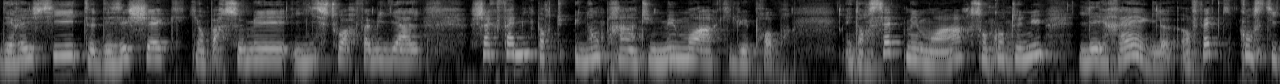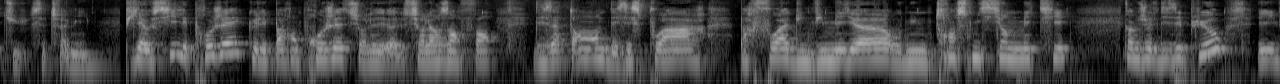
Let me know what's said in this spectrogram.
des réussites, des échecs qui ont parsemé l'histoire familiale. Chaque famille porte une empreinte, une mémoire qui lui est propre. Et dans cette mémoire sont contenues les règles en fait qui constituent cette famille. Puis il y a aussi les projets que les parents projettent sur, les, sur leurs enfants, des attentes, des espoirs, parfois d'une vie meilleure ou d'une transmission de métier. Comme je le disais plus haut, il,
